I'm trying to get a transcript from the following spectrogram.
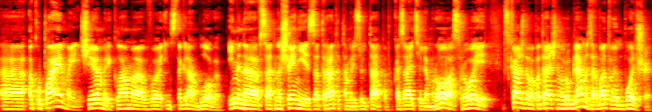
окупаемой, чем реклама в Инстаграм-блогах. Именно в соотношении затраты там результат по показателям ROAS, ROI. С каждого потраченного рубля мы зарабатываем больше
